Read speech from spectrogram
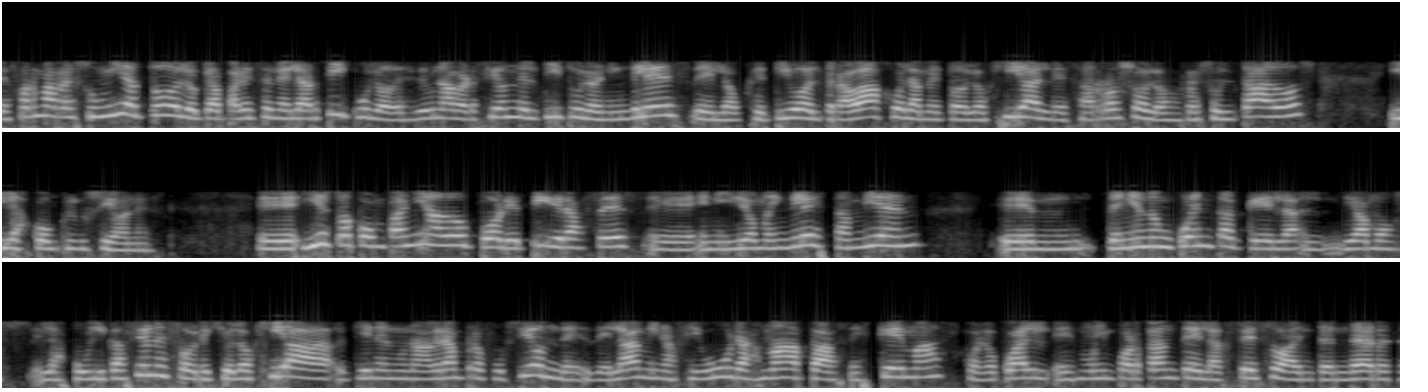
de forma resumida todo lo que aparece en el artículo, desde una versión del título en inglés, el objetivo del trabajo, la metodología, el desarrollo, los resultados y las conclusiones. Eh, y esto acompañado por epígrafes eh, en idioma inglés también, eh, teniendo en cuenta que digamos las publicaciones sobre geología tienen una gran profusión de, láminas, figuras, mapas, esquemas, con lo cual es muy importante el acceso a entender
